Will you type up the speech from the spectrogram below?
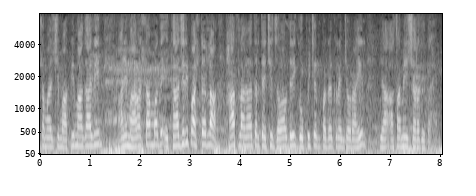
समाजाची माफी मागावी. आणि महाराष्ट्रामध्ये एका जरी पास्टरला हात लागला तर त्याची जबाबदारी गोपीचंद पडळकर यांच्यावर राहील या असा मी इशारा देत आहे.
